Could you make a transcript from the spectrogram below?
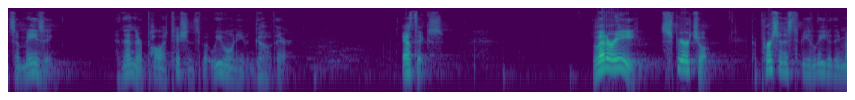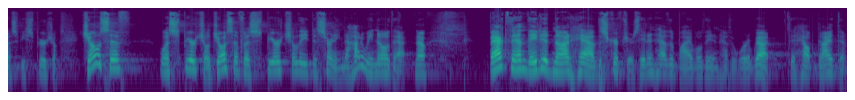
It's amazing. And then they're politicians, but we won't even go there. Ethics. Letter E, spiritual. If a person is to be a leader, they must be spiritual. Joseph was spiritual. Joseph was spiritually discerning. Now, how do we know that? Now, back then, they did not have the scriptures, they didn't have the Bible, they didn't have the Word of God to help guide them.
